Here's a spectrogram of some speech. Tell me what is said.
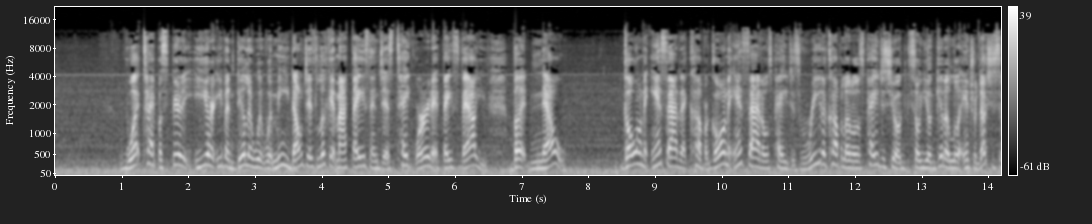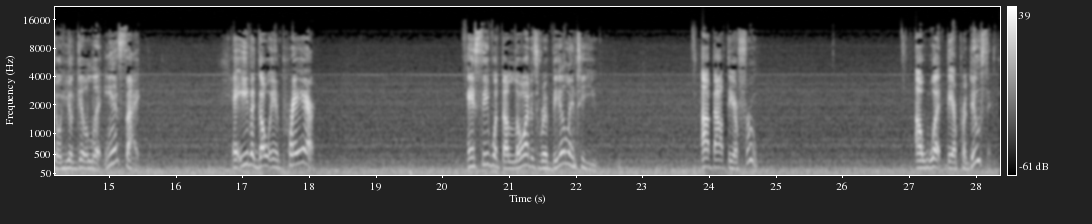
what type of spirit you're even dealing with with me. Don't just look at my face and just take word at face value, but no, Go on the inside of that cover. Go on the inside of those pages. Read a couple of those pages you'll, so you'll get a little introduction, so you'll get a little insight. And even go in prayer and see what the Lord is revealing to you about their fruit of what they're producing.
